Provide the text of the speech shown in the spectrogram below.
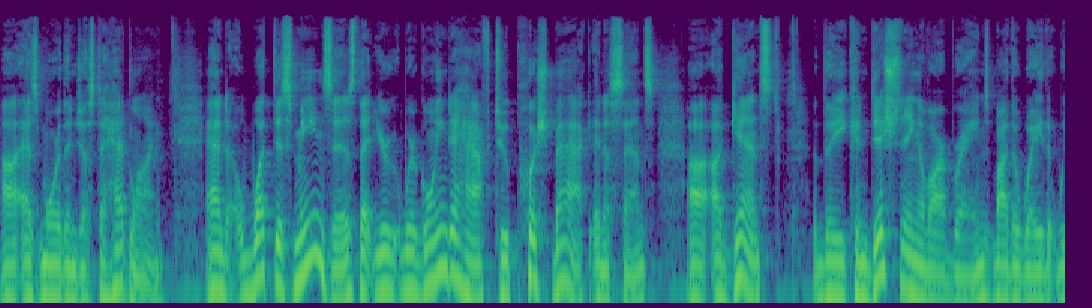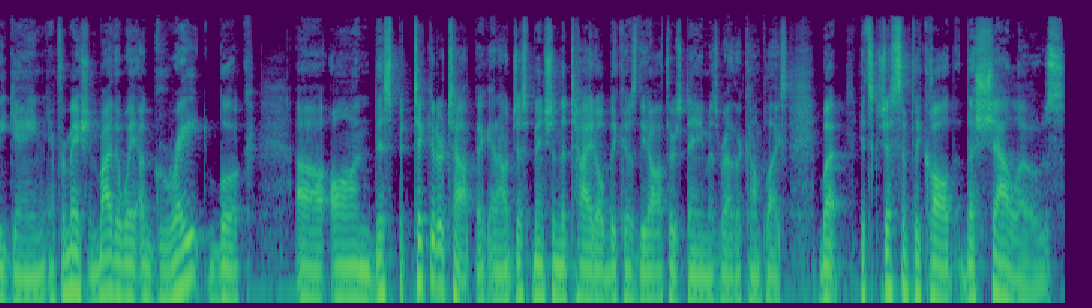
uh, as more than just a headline. And what this means is that we're going to have to push back, in a sense, uh, against the conditioning of our brains by the way that we gain information. By the way, a great book uh, on this particular topic, and I'll just mention the title because the author's name is rather complex, but it's just simply called The Shallows,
